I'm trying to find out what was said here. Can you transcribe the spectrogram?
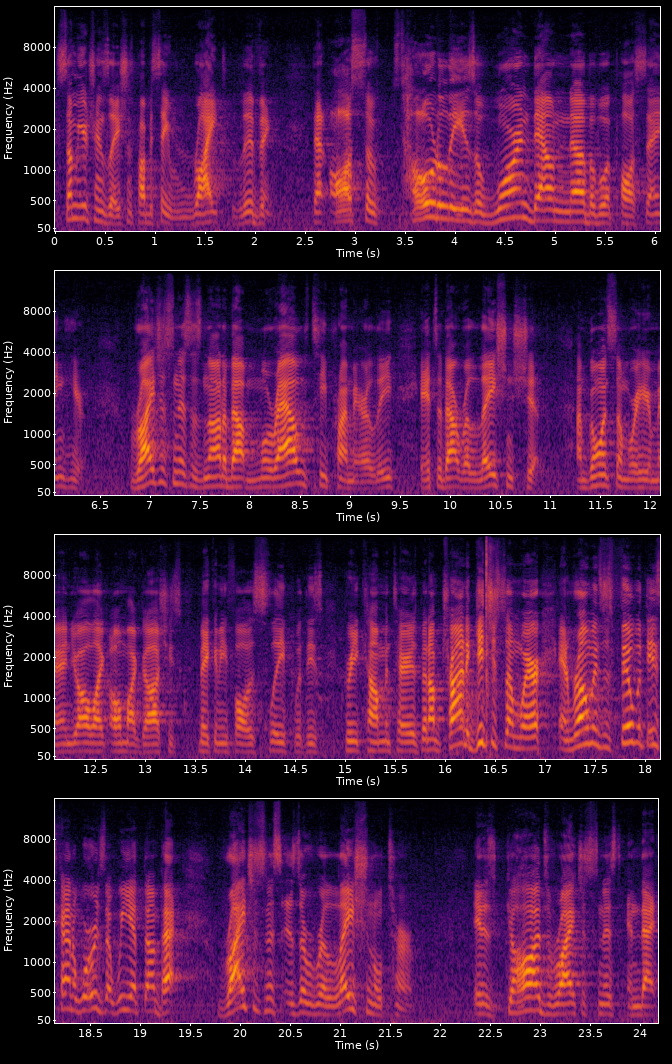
some of your translations probably say right living. That also totally is a worn down nub of what Paul's saying here. Righteousness is not about morality primarily, it's about relationship. I'm going somewhere here, man. Y'all like, oh my gosh, he's making me fall asleep with these Greek commentaries. But I'm trying to get you somewhere, and Romans is filled with these kind of words that we have to unpack. Righteousness is a relational term. It is God's righteousness in that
